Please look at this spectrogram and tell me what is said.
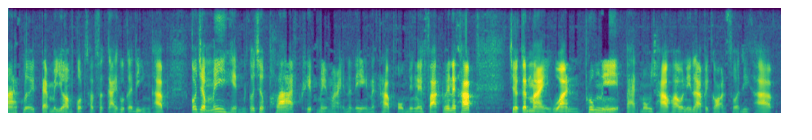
มากเลย แต่ไม่ยอมกด subscribe กดกระดิ่งครับ ก็จะไม่เห็นก็จะพลาดคลิปใหม่ๆ นั่นเองนะครับผม ยังไงฝากด้วยนะครับ เจอกันใหม่วันพรุ่งนี้8โมงเช้าครับ วันนี้ลาไปก่อน สวัสดีครับ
